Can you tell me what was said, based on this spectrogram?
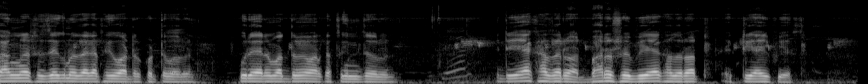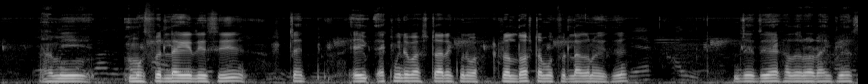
বাংলাদেশে যে কোনো জায়গা থেকে অর্ডার করতে পারবেন। কুরিয়ারের মাধ্যমে আমার কাছ থেকে নিতে পারবেন। এটি এক হাজার ওয়াট, বারোশো বি এক হাজার ওয়াট একটি আইপিএস আমি মুসপেট লাগিয়ে দিয়েছি, চার, এই এক মিনিট পাঁচটা আর এক মিনিট পাঁচটা টোটাল দশটা মুসপেট লাগানো হয়েছে। যেহেতু এক হাজার ওয়াট আইপিএস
